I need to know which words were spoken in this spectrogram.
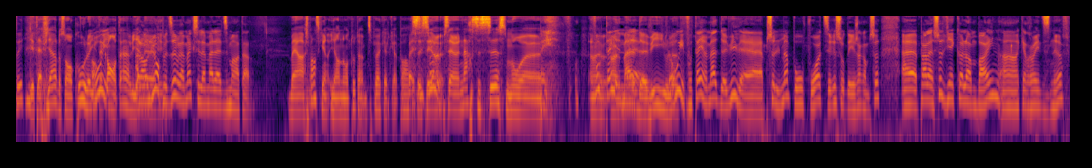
Il était fier de son coup. Là. Il Ah était oui. content. là. Il Alors avait- lui, on peut dire vraiment que c'est la maladie mentale. Ben, je pense qu'ils ils en ont tout un petit peu à quelque part. Ben, c'est un, narcissisme ou un, Ben, faut un- t'aies un une mal de vivre. Là. oui, il faut que un mal de vivre euh, absolument pour pouvoir tirer sur des gens comme ça. Euh, par la suite vient Columbine en 99.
